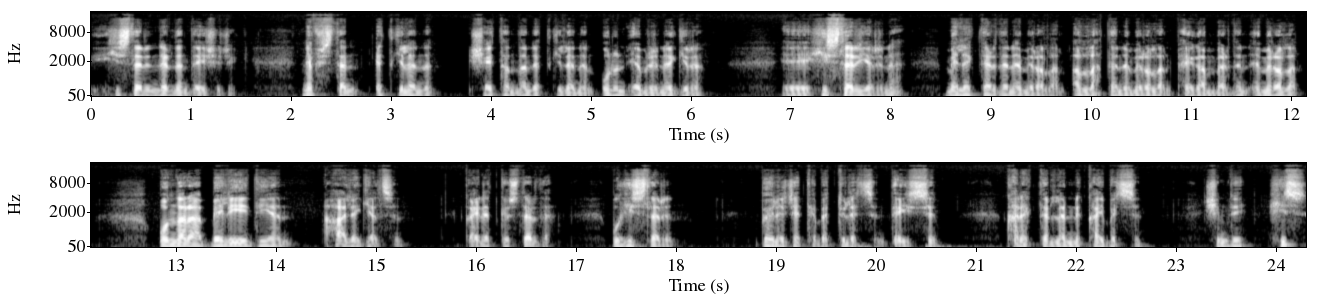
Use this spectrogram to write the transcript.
hislerin nereden değişecek? Nefisten etkilenen, şeytandan etkilenen, onun emrine giren e, hisler yerine meleklerden emir alan, Allah'tan emir alan, peygamberden emir alan, onlara beli diyen hale gelsin. Gayret göster de bu hislerin böylece tebettül etsin, değişsin. Karakterlerini kaybetsin. Şimdi his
